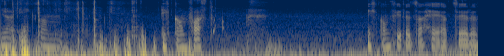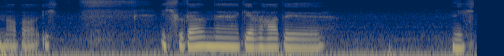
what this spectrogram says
Ja, ich kann, ich kann fast, ich kann viele Sachen erzählen, aber ich, ich lerne gerade nicht.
